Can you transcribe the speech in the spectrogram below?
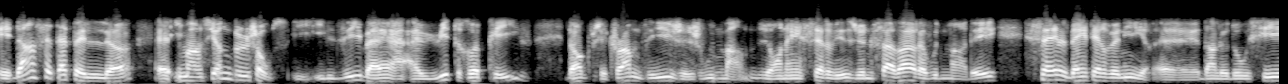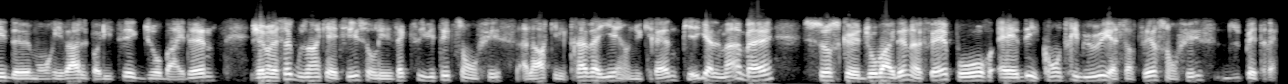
Et dans cet appel-là, euh, il mentionne deux choses. Il, dit ben à, huit reprises donc, M. Trump dit, je, vous demande, on a un service, j'ai une faveur à vous demander, celle d'intervenir euh, dans le dossier de mon rival politique, Joe Biden. J'aimerais ça que vous enquêtiez sur les activités de son fils alors qu'il travaillait en Ukraine, également, ben, sur ce que Joe Biden a fait pour aider, contribuer à sortir son fils du pétrin.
